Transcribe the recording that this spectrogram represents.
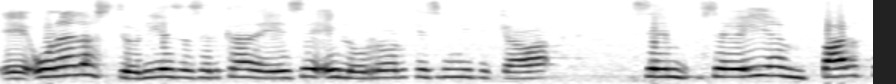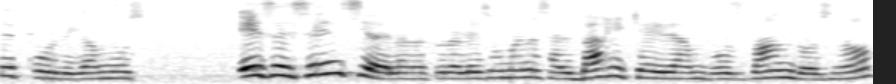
eh, una de las teorías acerca de ese, el horror que significaba, se, se, veía en parte por, digamos, esa esencia de la naturaleza humana salvaje que hay de ambos bandos, ¿no?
